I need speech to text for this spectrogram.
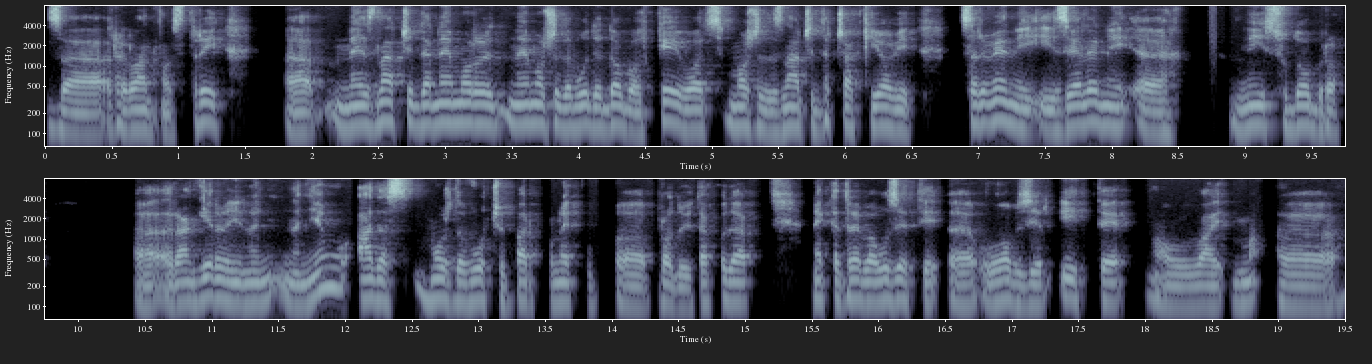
za relevantnost 3, ne znači da ne može, ne može da bude dobar keywords, može da znači da čak i ovi crveni i zeleni nisu dobro rangirani na, na njemu, a da možda vuče par po neku uh, prodaju. Tako da neka treba uzeti uh, u obzir i te ovaj, ma, uh,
